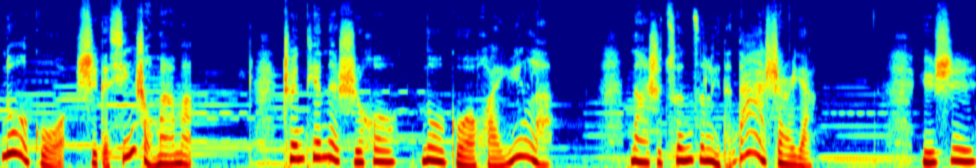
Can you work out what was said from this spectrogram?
诺果是个新手妈妈，春天的时候，诺果怀孕了，那是村子里的大事儿呀。于是，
